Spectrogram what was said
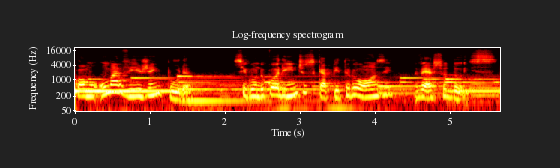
como uma virgem pura. Segundo Coríntios capítulo 11, verso 2.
